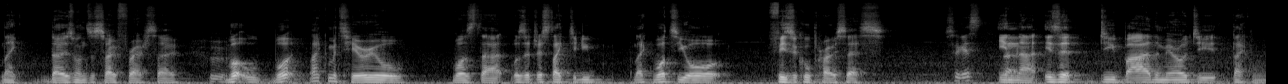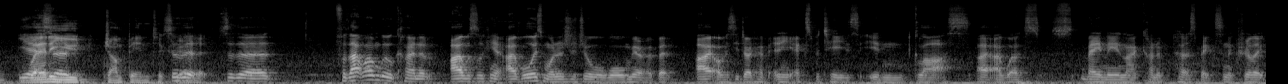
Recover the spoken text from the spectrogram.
like those ones are so fresh. So, Hmm. what what like material was that? Was it just like did you like what's your physical process so I guess in uh, that? Is it do you buy the mirror? Or do you like Yeah, where so- do you jump in to so create the, it? So the for that one we were kind of I was looking at I've always wanted to do a wall mirror, but I obviously don't have any expertise in glass. I, I work mainly in like kind of perspex and acrylic.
